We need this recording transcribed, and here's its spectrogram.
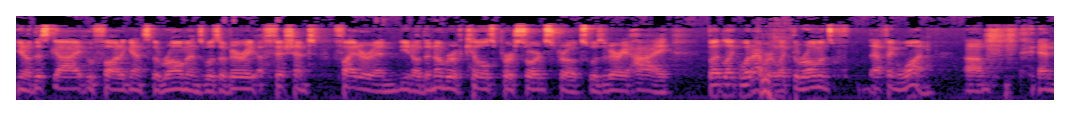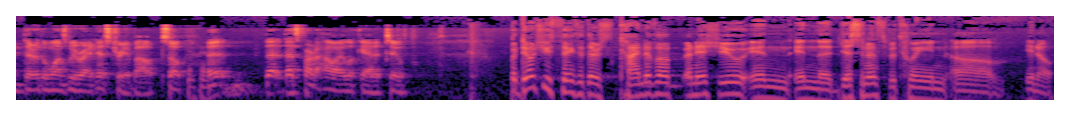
You know this guy who fought against the romans was a very efficient fighter. And you know the number of kills per sword strokes was very high. But like whatever like the romans effing won um, and they're the ones we write history about. So uh, that, that's part of how i look at it too. But don't you think that there's kind of a, an issue in in the dissonance between um, you know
